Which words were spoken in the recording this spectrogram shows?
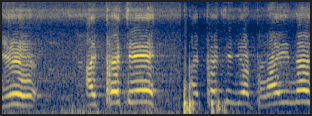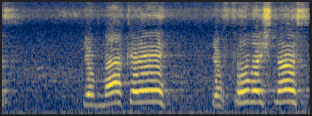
you. I pity, I pity your blindness, your mockery, your foolishness.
